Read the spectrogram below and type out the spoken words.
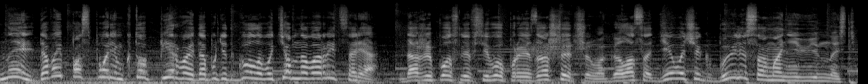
Нель, давай поспорим, кто первая добудет голову темного рыцаря. Даже после всего произошедшего, голоса девочек были сама невинность.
